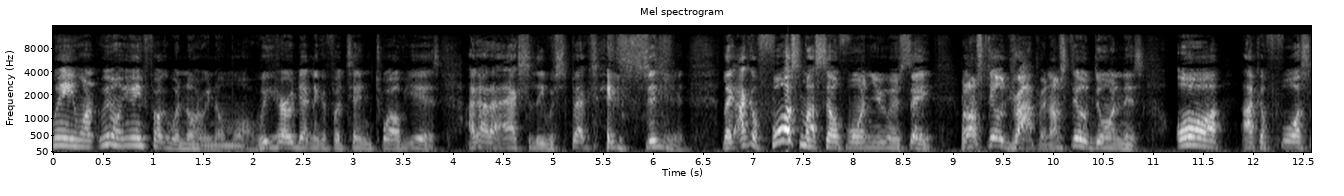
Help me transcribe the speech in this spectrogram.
we ain't want, we don't, you ain't fucking with Nori no more. We heard that nigga for 10, 12 years. I gotta actually respect his decision. Like I could force myself on you and say, "Well, I'm still dropping. I'm still doing this," or I could force,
